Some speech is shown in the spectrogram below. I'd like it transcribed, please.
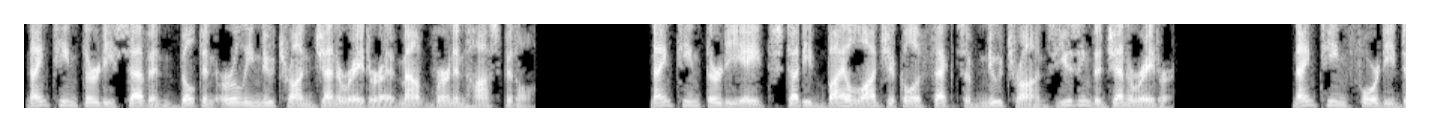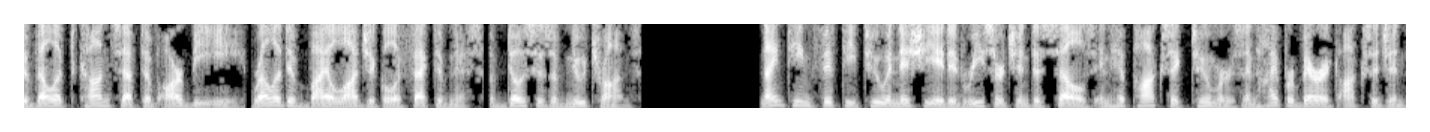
1937 built an early neutron generator at Mount Vernon Hospital. 1938 studied biological effects of neutrons using the generator 1940 developed concept of RBE relative biological effectiveness of doses of neutrons. 1952 initiated research into cells in hypoxic tumors and hyperbaric oxygen.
